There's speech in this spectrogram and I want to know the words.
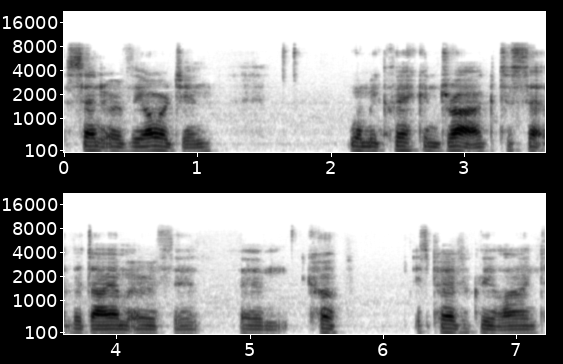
center of the origin, when we click and drag to set the diameter of the um, cup, it's perfectly aligned.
